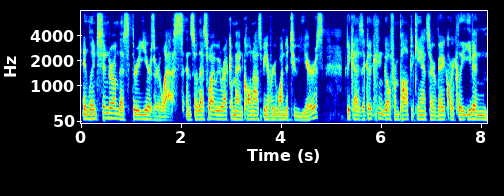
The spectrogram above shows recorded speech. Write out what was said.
In Lynch syndrome, that's three years or less. And so that's why we recommend colonoscopy every one to two years because it can go from polyp to cancer very quickly. Even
